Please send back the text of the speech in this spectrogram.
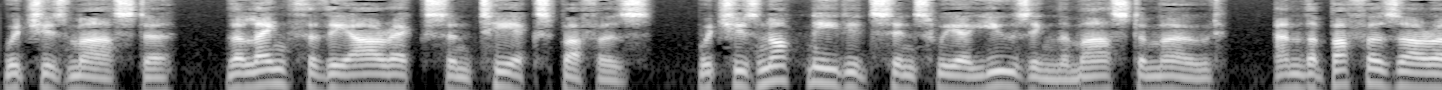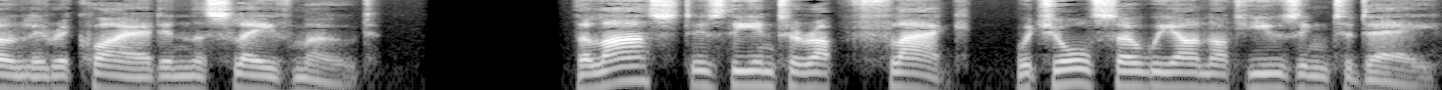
which is master, the length of the RX and TX buffers, which is not needed since we are using the master mode, and the buffers are only required in the slave mode. The last is the interrupt flag, which also we are not using today.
